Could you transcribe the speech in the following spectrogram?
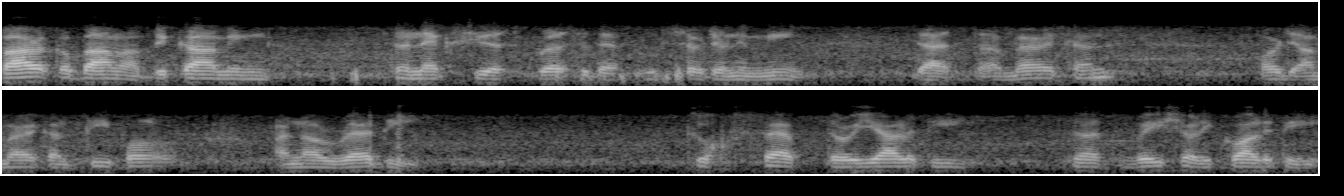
Barack Obama becoming the next U.S. president would certainly mean that the Americans or the American people are now ready to accept the reality that racial equality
